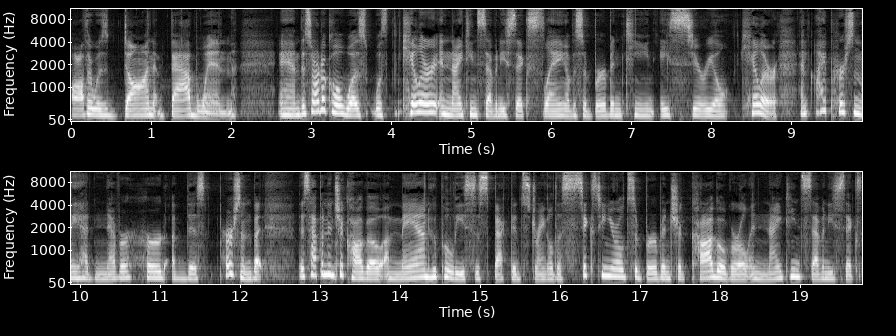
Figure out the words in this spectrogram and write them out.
Author was Don Babwin. And this article was was killer in 1976 slaying of a suburban teen, a serial killer. And I personally had never heard of this person, but this happened in Chicago. A man who police suspected strangled a 16 year old suburban Chicago girl in 1976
